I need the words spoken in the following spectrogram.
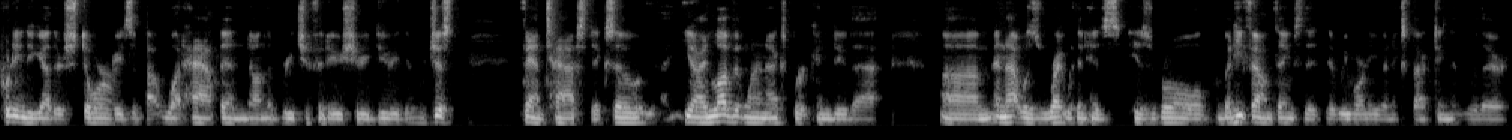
putting together stories about what happened on the breach of fiduciary duty that were just fantastic. So, yeah, I love it when an expert can do that. Um, and that was right within his his role. But he found things that, that we weren't even expecting that were there.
